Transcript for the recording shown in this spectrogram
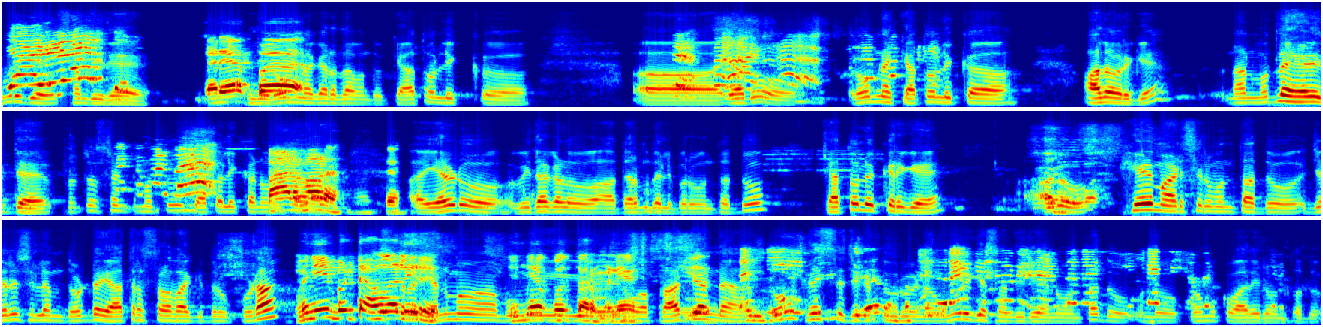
ಊರಿಗೆ ಸಂದಿದೆ ಕರೆಯಪ್ಪ. ರೋಮ್ ನಗರದ ಒಂದು ಕ್ಯಾಥೋಲಿಕ್ ಆ, ಯಾವುದು ರೋಮ್ನ ಕ್ಯಾಥೋಲಿಕ್ ಆದವರಿಗೆ ನಾನು ಮೊದಲೇ ಹೇಳಿದ್ದೆ ಪ್ರೊಟೆಸ್ಟೆಂಟ್ ಮತ್ತು ಕ್ಯಾಥೋಲಿಕ್ ಅನ್ನುವಂತ ಎರಡು ವಿಧಗಳು ಆ ಧರ್ಮದಲ್ಲಿ ಬರುವಂತದ್ದು ಕ್ಯಾಥೋಲಿಕರಿಗೆ ಅದು ಹೇಳಿ ಮಾಡಿಸಿರುವಂತದ್ದು ಜೆರುಸಲೇಂ ದೊಡ್ಡ ಯಾತ್ರಾ ಸ್ಥಳವಾಗಿದ್ರು ಕೂಡ ಜನ್ಮ. ಪ್ರಾಧಾನ್ಯ ಕ್ರೈಸ್ತ ಜಗದ್ಗುರುವಿನ ಊರಿಗೆ ಸಂದಿದೆ ಅನ್ನುವಂಥದ್ದು ಒಂದು ಪ್ರಮುಖವಾಗಿರುವಂತದ್ದು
